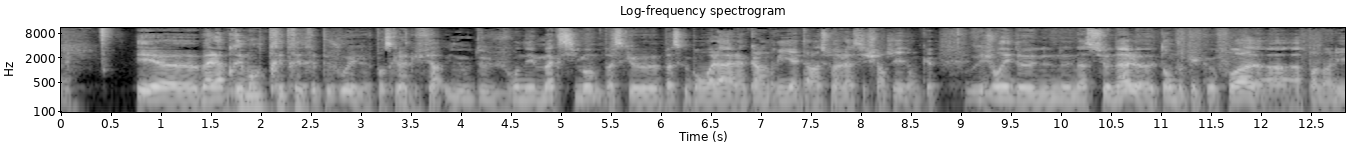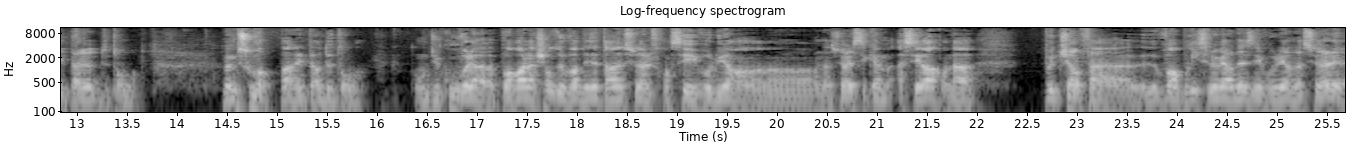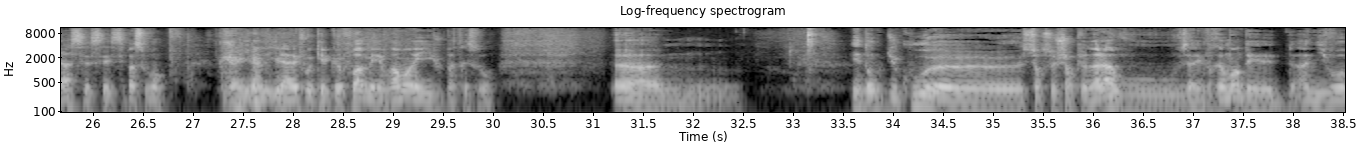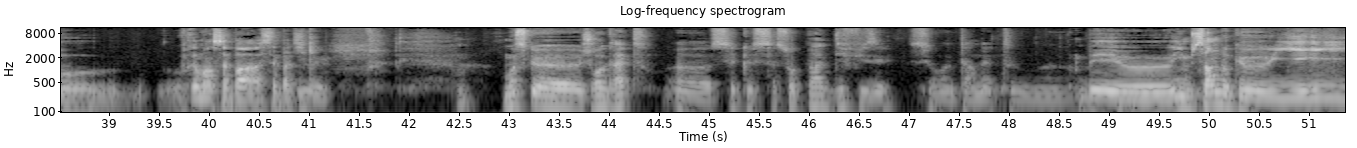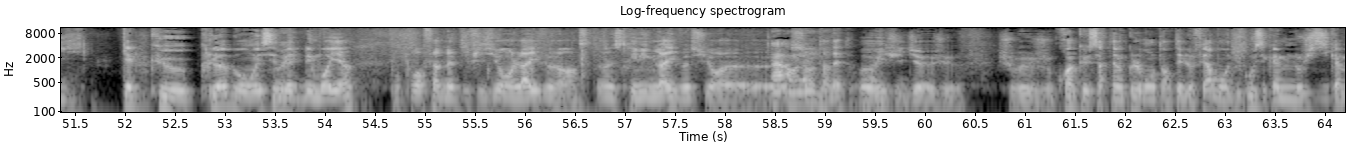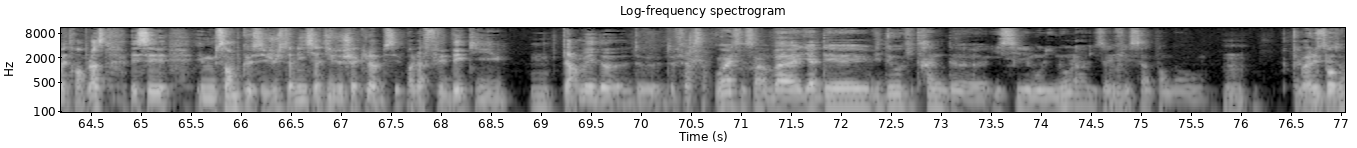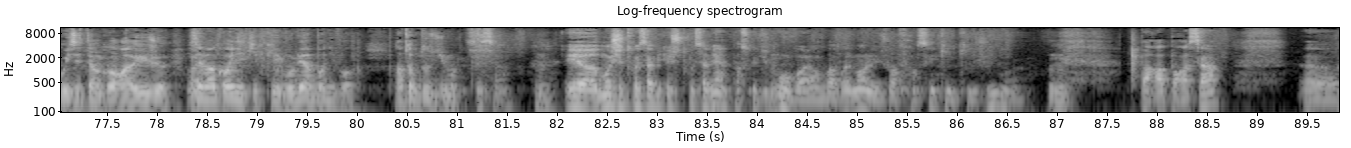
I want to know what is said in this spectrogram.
Et euh, bah, elle a vraiment très très très peu joué. Je pense qu'elle a dû faire une ou deux journées maximum parce que parce que bon voilà, un calendrier international assez chargé, donc euh, Oui. les journées de, de nationales euh, tombent quelquefois euh, pendant les périodes de tournoi. Même souvent pendant les périodes de tournoi. Donc du coup voilà, pour avoir la chance de voir des internationales français évoluer en, national, c'est quand même assez rare. On a peu de chance, enfin, voir Brice Leverdez évoluer en national, et là c'est pas souvent. Il a, joué quelques fois, mais vraiment il joue pas très souvent. Euh, et donc du coup, euh, sur ce championnat-là, vous, vous avez vraiment des, un niveau vraiment sympa, sympathique. Moi, ce que je regrette, euh, c'est que ça soit pas diffusé sur Internet. Euh... Mais euh, il me semble que y quelques clubs ont essayé Oui. de mettre les moyens pour pouvoir faire de la diffusion en live, un streaming live sur euh, Ah, sur live. Internet. Oui, Ouais. oui, j'ai je, je, je crois que certains clubs ont tenté de le faire. Bon, du coup, c'est quand même une logistique à mettre en place. Et c'est, il me semble que c'est juste à l'initiative de chaque club. C'est pas la Fédé qui Mm. permet de, de, de faire ça. Ouais, c'est ça. Bah, il y a des vidéos qui traînent de ici les Moulineaux là. Ils avaient Mhm. fait ça pendant. Quelques Bah, à l'époque où ils étaient encore euh, ils, jouent- ils Ouais. avaient encore une équipe qui évoluait à un bon niveau. En top 12 du moins. C'est ça. Mm. Et euh, moi, j'ai trouvé ça, je trouve ça bien parce que du coup, Mm. on voit, on voit vraiment les joueurs français qui, qui jouent. euh. Mm. Par rapport à ça, euh,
